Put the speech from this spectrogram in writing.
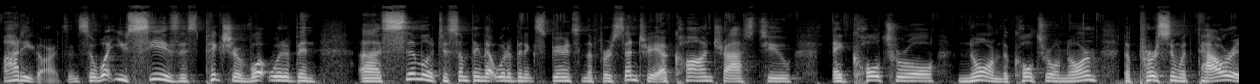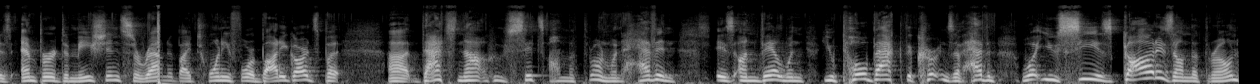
bodyguards. And so, what you see is this picture of what would have been uh, similar to something that would have been experienced in the first century, a contrast to a cultural norm. The cultural norm, the person with power is Emperor Domitian, surrounded by 24 bodyguards, but uh, that's not who sits on the throne. When heaven is unveiled, when you pull back the curtains of heaven, what you see is God is on the throne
